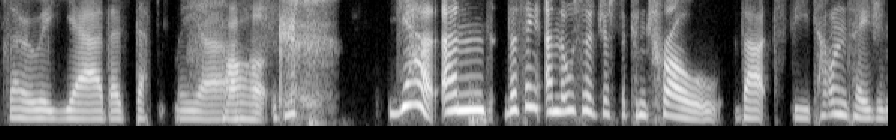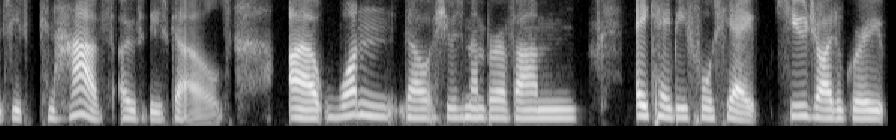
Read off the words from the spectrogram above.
So yeah, there's definitely uh, Fuck. yeah, and the thing, and also just the control that the talent agencies can have over these girls. Uh, one girl, she was a member of um, AKB48, huge idol group,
